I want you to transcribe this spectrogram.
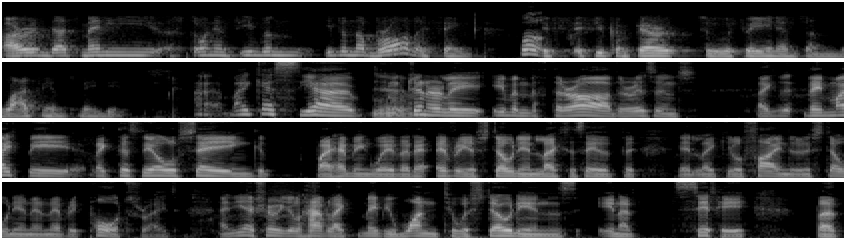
aren't that many Estonians even even abroad. I think well, if if you compare it to Lithuanians and Latvians, maybe. I, I guess yeah, Yeah. Generally, even if there are, there isn't. Like they might be like there's the old saying by Hemingway that every Estonian likes to say that the eh, like you'll find an Estonian in every port, right? And yeah, sure, you'll have like maybe one, two Estonians in a city, but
